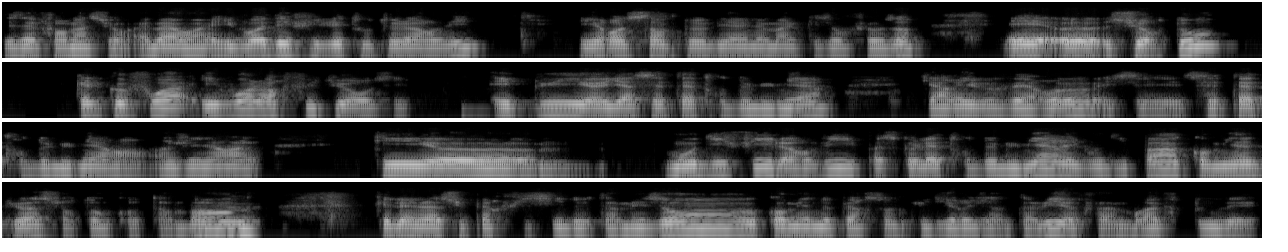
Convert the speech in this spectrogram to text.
des informations. Eh ben ouais, ils voient défiler toute leur vie, ils ressentent le bien et le mal qu'ils ont fait aux autres, et euh, surtout, quelquefois, ils voient leur futur aussi. Et puis, il y a cet être de lumière qui arrive vers eux, et c'est cet être de lumière en, général, qui euh, modifie leur vie, parce que l'être de lumière, il ne vous dit pas combien tu as sur ton compte en banque, mmh. quelle est la superficie de ta maison, combien de personnes tu diriges dans ta vie, enfin bref, tous les,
